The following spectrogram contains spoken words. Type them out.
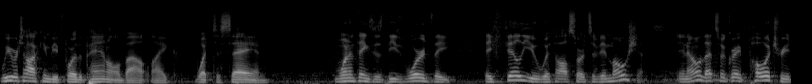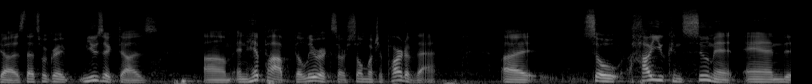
we were talking before the panel about like what to say and one of the things is these words they they fill you with all sorts of emotions you know? That's what great poetry does that's what great music does um, and hip hop the lyrics are so much a part of that. Uh, so how you consume it and uh,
